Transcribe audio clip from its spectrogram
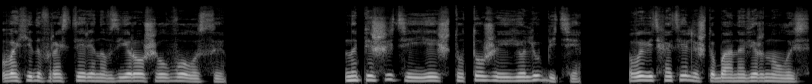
Вахидов растерянно взъерошил волосы. «Напишите ей, что тоже ее любите. Вы ведь хотели, чтобы она вернулась.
